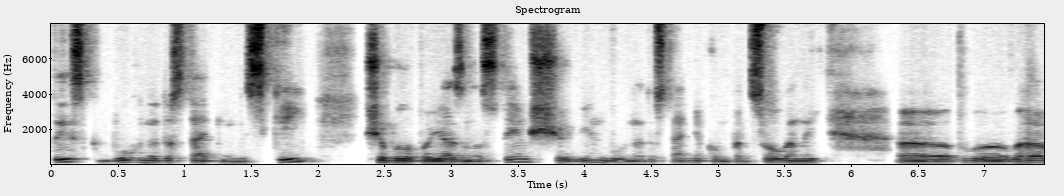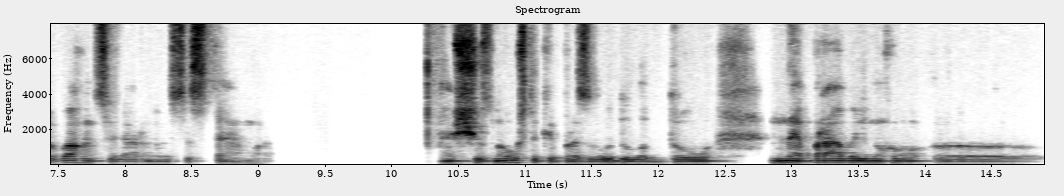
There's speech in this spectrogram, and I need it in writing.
тиск був недостатньо низький, що було пов'язано з тим, що він був недостатньо компенсований е, вагонцелярною системою що знову ж таки призводило до неправильного е,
